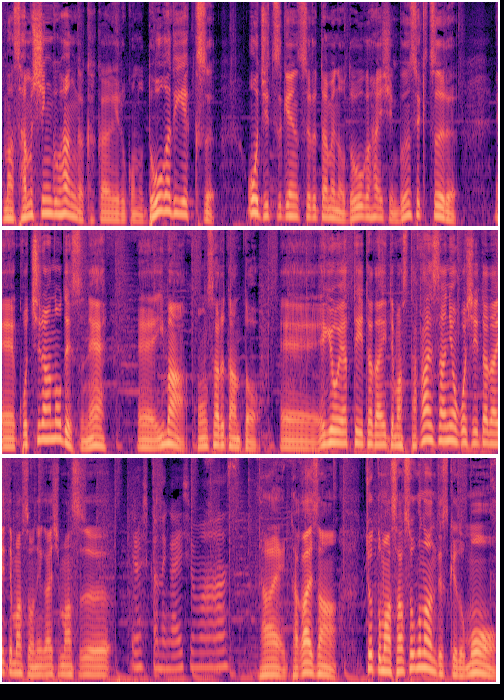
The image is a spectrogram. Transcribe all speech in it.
まあ、サムシングファンが掲げるこの動画 DX を実現するための動画配信分析ツール、えーこちらのですね、えー今コンサルタント、えー営業をやっていただいてます高橋さんにお越しいただいてますお願いしますよろしくお願いします。はい高橋さんちょっとまあ早速なんですけども、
